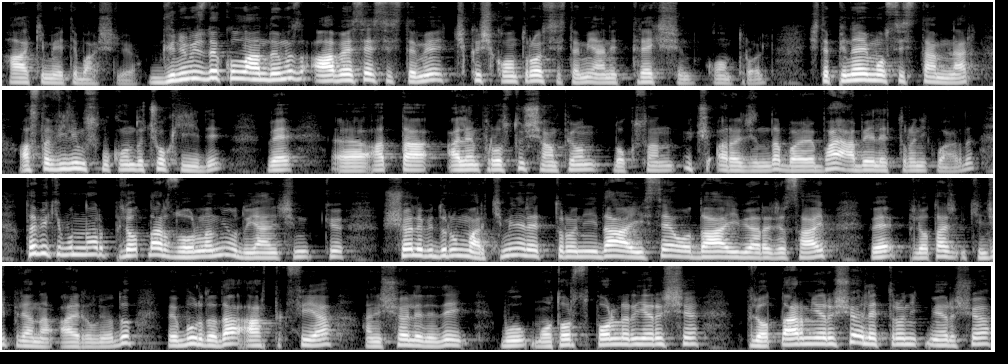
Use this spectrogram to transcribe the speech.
hakimiyeti başlıyor. Günümüzde kullandığımız ABS sistemi, çıkış kontrol sistemi yani traction kontrol, işte pneumo sistemler aslında Williams bu konuda çok iyiydi ve e, hatta Alain Prost'un şampiyon 93 aracında böyle bayağı bir elektronik vardı. Tabii ki bunlar pilotlar zorlanıyordu yani çünkü şöyle bir durum var. Kimin elektroniği daha iyiyse o daha iyi bir araca sahip ve pilotaj ikinci plana ayrılıyordu ve burada da artık FIA hani şöyle dedi bu motor sporları yarışı pilotlar mı yarışıyor, elektronik mi yarışıyor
